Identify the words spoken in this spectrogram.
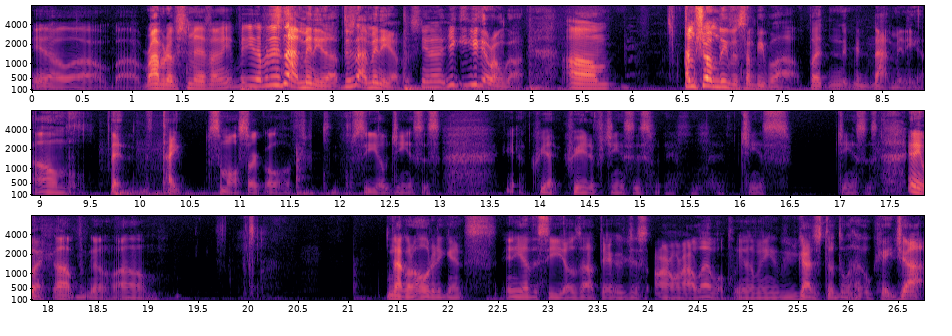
you know, uh, uh, Robert F. Smith. I mean, but you know, but there's not many of there's not many of us. You know, you, you get where I'm going. Um, I'm sure I'm leaving some people out, but not many. Um, that tight small circle of CEO geniuses, yeah, creative geniuses, genius geniuses. Anyway, uh, you know, um, I'm not going to hold it against any other CEOs out there who just aren't on our level. You know, what I mean, you guys are still doing an okay job.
